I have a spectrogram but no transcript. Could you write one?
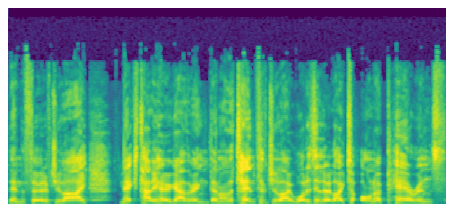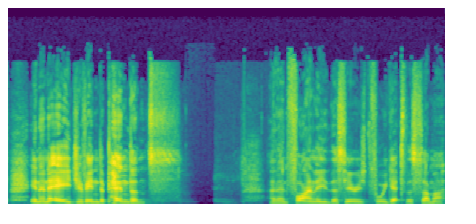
Then the 3rd of July, next tally ho gathering. Then on the 10th of July, what does it look like to honor parents in an age of independence? And then finally, the series before we get to the summer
